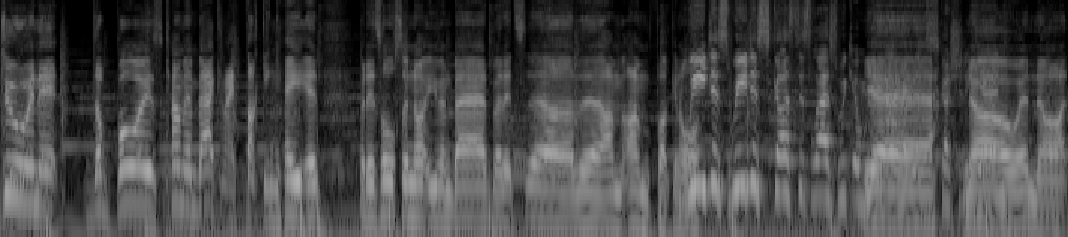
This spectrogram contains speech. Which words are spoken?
doing it. The boys coming back, and I fucking hate it. But it's also not even bad. But it's uh, I'm I'm fucking all. We just we discussed this last week and we're not having a yeah. discussion No, we're not.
